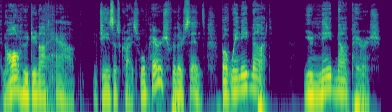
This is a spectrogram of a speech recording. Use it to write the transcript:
And all who do not have Jesus Christ will perish for their sins, but we need not. You need not perish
